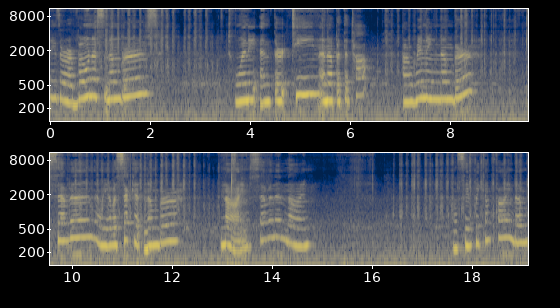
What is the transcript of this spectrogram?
These are our bonus numbers, 20 and 13. And up at the top, our winning number, seven. And we have a second number, nine, seven and nine. Let's see if we can find them.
